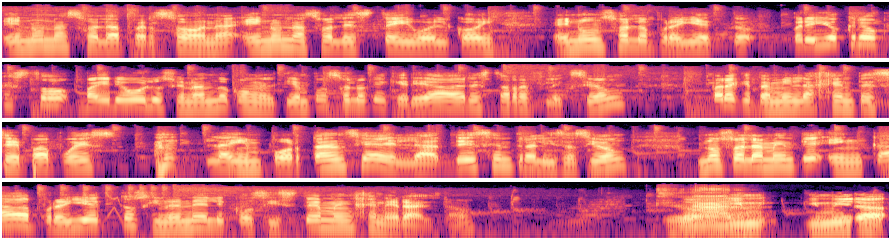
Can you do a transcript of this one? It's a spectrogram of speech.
en una sola persona, en una sola stablecoin, en un solo proyecto. Pero yo creo que esto va a ir evolucionando con el tiempo, solo que quería dar esta reflexión para que también la gente sepa pues la importancia de la descentralización, no solamente en cada proyecto, sino en el ecosistema en general, ¿no? Y, mira,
